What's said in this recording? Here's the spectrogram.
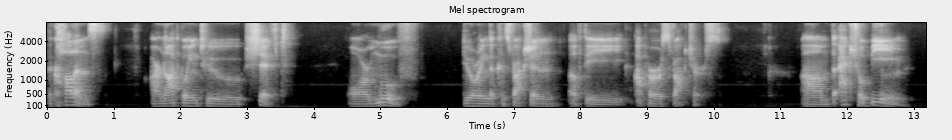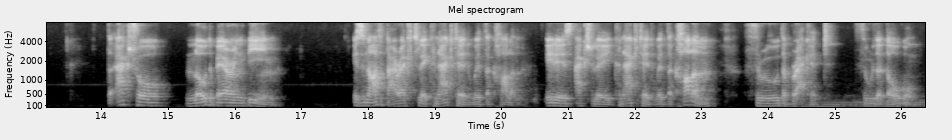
the columns are not going to shift or move during the construction of the upper structures. Um, the actual beam, the actual load bearing beam is not directly connected with the column. It is actually connected with the column through the bracket, through the dougong.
